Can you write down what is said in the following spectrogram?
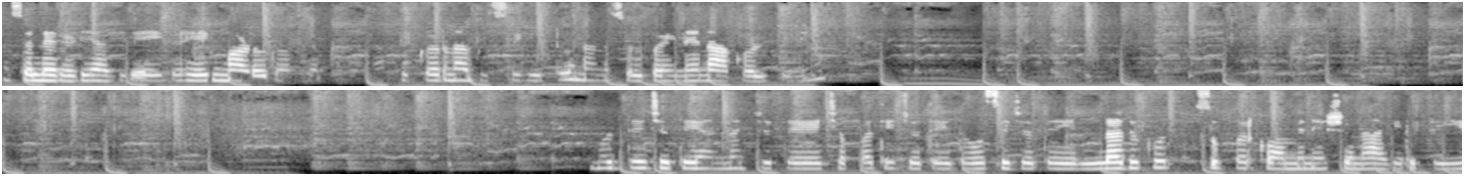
ಮಸಾಲೆ ರೆಡಿ ಆಗಿದೆ. ಈಗ ಹೇಗೆ ಮಾಡೋದು ಅಂತ ಕುಕ್ಕರ್ನ ಬಿಸಿಗಿಟ್ಟು ನಾನು ಸ್ವಲ್ಪ ಎಣ್ಣೆನ ಹಾಕೊಳ್ತೀನಿ. ಮುದ್ದೆ ಜೊತೆ, ಅನ್ನದ ಜೊತೆ, ಚಪಾತಿ ಜೊತೆ, ದೋಸೆ ಜೊತೆ ಎಲ್ಲದಕ್ಕೂ ಸೂಪರ್ ಕಾಂಬಿನೇಷನ್ ಆಗಿರುತ್ತೆ. ಈ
